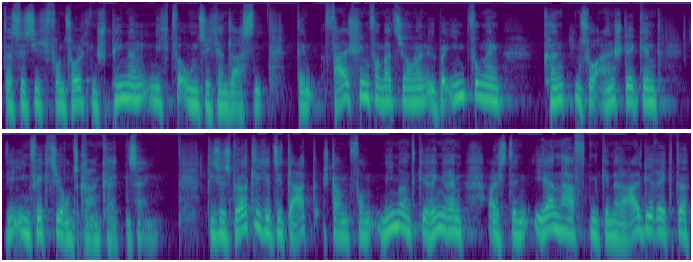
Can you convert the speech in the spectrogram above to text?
dass Sie sich von solchen Spinnern nicht verunsichern lassen. Denn Falschinformationen über Impfungen könnten so ansteckend wie Infektionskrankheiten sein. Dieses wörtliche Zitat stammt von niemand Geringerem als dem ehrenhaften Generaldirektor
